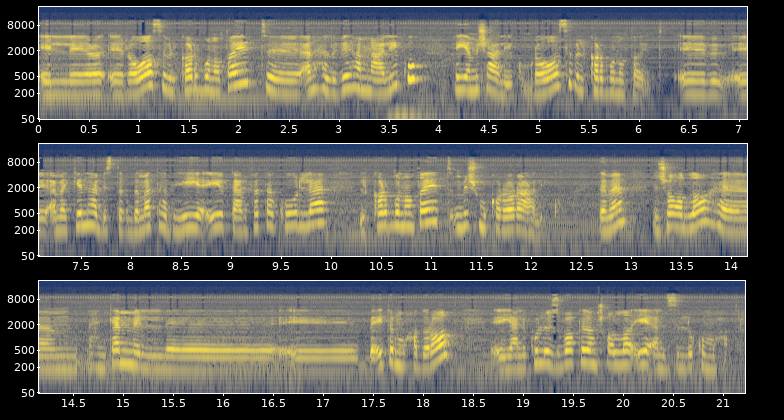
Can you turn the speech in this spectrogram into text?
ال- الرواسب الكربوناتيت آه، أنا هلغيها من عليكم هي مش عليكم. رواسب الكربوناتيت آه، أماكنها باستخداماتها هي إيه بتعريفاتها كلها الكربوناتيت مش مكررة عليكم تمام؟ إن شاء الله هنكمل آه، بقية المحاضرات. يعني كل أسبوع كده إن شاء الله إيه أنزل لكم محاضرة.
